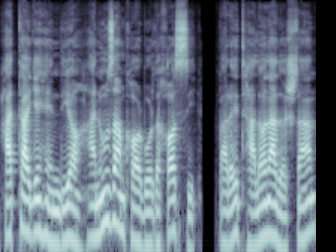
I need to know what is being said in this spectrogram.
حتی اگه هندیا هنوزم کاربرد خاصی برای طلا نداشتن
